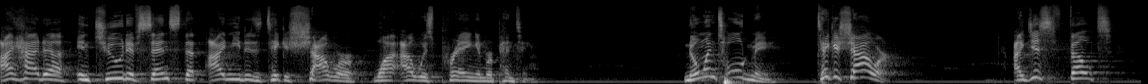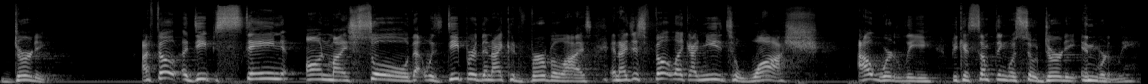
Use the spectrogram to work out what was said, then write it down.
I had an intuitive sense that I needed to take a shower while I was praying and repenting. No one told me, take a shower. I just felt dirty. I felt a deep stain on my soul that was deeper than I could verbalize. And I just felt like I needed to wash outwardly because something was so dirty inwardly.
